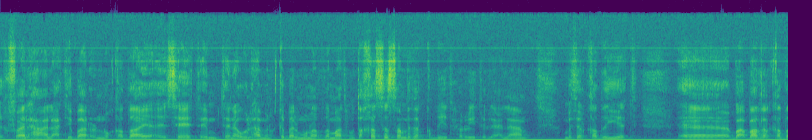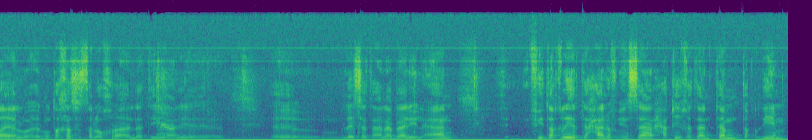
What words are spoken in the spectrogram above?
إغفالها على اعتبار أنه قضايا سيتم تناولها من قبل منظمات متخصصة مثل قضية حرية الإعلام مثل قضية آه، بعض القضايا المتخصصة الأخرى التي يعني آه، ليست على بالي الآن. في تقرير تحالف إنسان حقيقة تم تقديم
